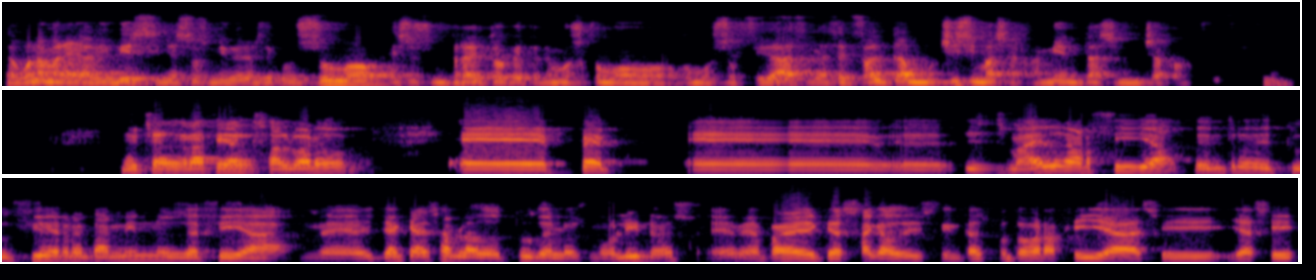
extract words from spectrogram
de alguna manera, vivir sin esos niveles de consumo, eso es un reto que tenemos como, como sociedad y hace falta muchísimas herramientas y mucha concienciación. Muchas gracias, Álvaro. Eh, Pep, eh, Ismael García, dentro de tu cierre, también nos decía, eh, ya que has hablado tú de los molinos, eh, me que has sacado distintas fotografías y, y, así,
